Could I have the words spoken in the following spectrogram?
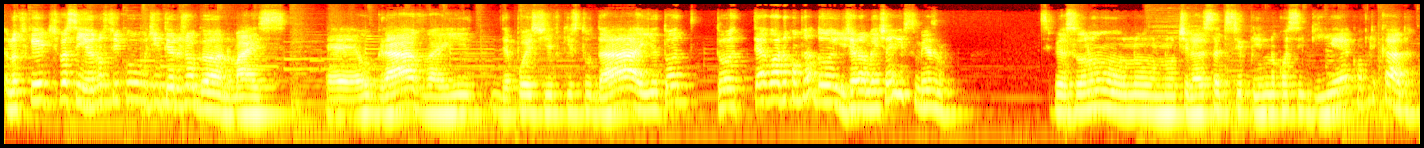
eu não fiquei, tipo assim, eu não fico o dia inteiro jogando, mas é, eu gravo, aí depois tive que estudar, e eu tô, tô até agora no computador, e geralmente é isso mesmo. Se a pessoa não, não, não tiver essa disciplina, não conseguir, é complicado.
